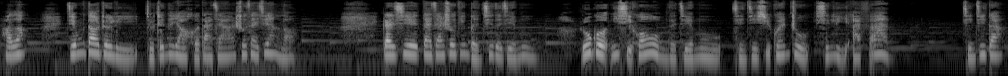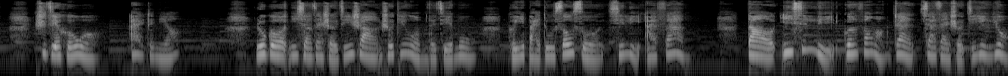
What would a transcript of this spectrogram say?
好了，节目到这里就真的要和大家说再见了。感谢大家收听本期的节目。如果你喜欢我们的节目，请继续关注心理 FM。请记得，师姐和我爱着你哦。如果你想在手机上收听我们的节目，可以百度搜索“心理 FM”，到一心理官方网站下载手机应用，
